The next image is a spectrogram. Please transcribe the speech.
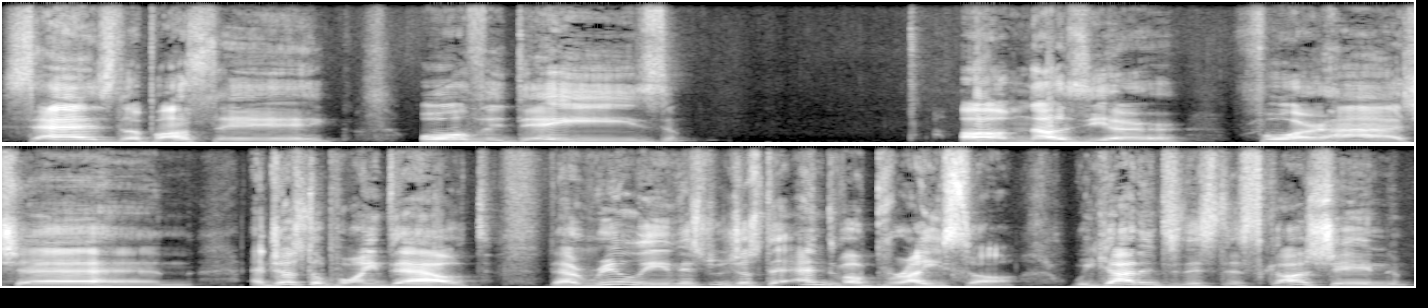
says the Pasik, all the days of Nazir for Hashem. And just to point out that really this was just the end of a brisa. We got into this discussion.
